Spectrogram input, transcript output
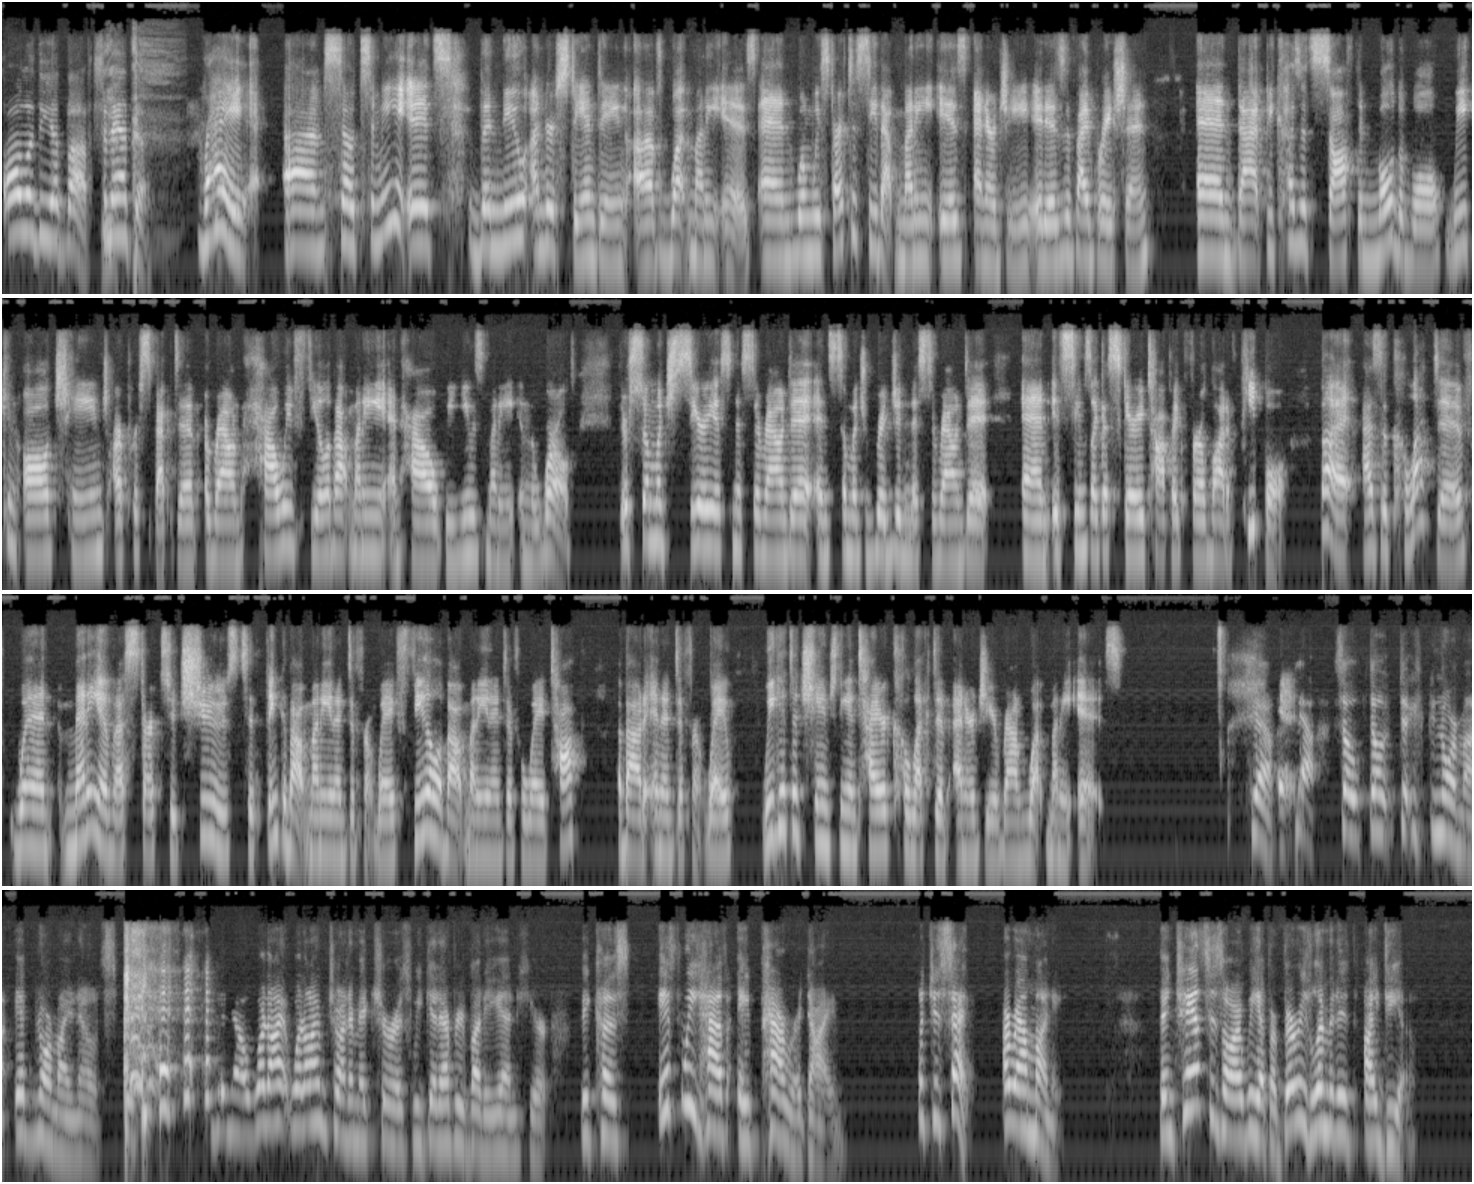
all of the above. Samantha. Right. Um, so to me, it's the new understanding of what money is. And when we start to see that money is energy, it is a vibration, and that because it's soft and moldable, we can all change our perspective around how we feel about money and how we use money in the world. There's so much seriousness around it and so much rigidness around it. And it seems like a scary topic for a lot of people. But as a collective, when many of us start to choose to think about money in a different way, feel about money in a different way, talk about it in a different way, we get to change the entire collective energy around what money is. Yeah, yeah. So don't, don't ignore my ignore my notes. you know what I what I'm trying to make sure is we get everybody in here because if we have a paradigm, let's just say around money, then chances are we have a very limited idea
